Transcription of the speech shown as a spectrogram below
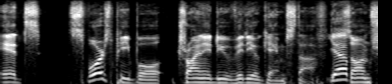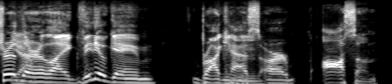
It's sports people trying to do video game stuff. Yep. So I'm sure Yeah. their like video game broadcasts mm-hmm. are awesome.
